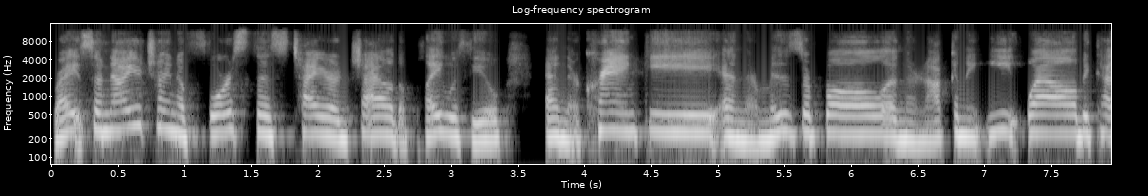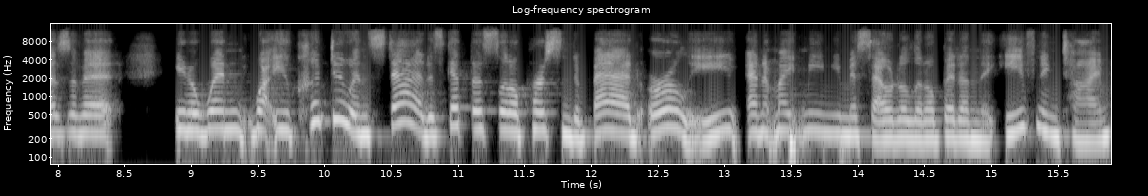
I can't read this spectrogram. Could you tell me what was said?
right? So now you're trying to force this tired child to play with you and they're cranky and they're miserable and they're not going to eat well because of it you know, when what you could do instead is get this little person to bed early, and it might mean you miss out a little bit on the evening time,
